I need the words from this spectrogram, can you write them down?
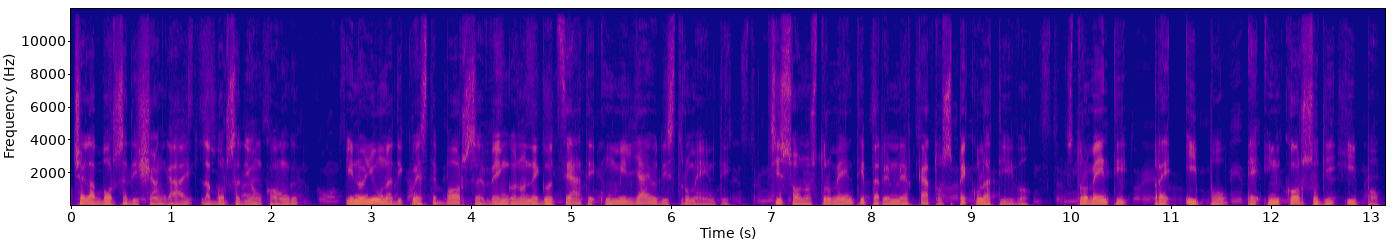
c'è la borsa di Shanghai, la borsa di Hong Kong. In ognuna di queste borse vengono negoziati un migliaio di strumenti. Ci sono strumenti per il mercato speculativo, strumenti pre-IPO e in corso di IPO.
